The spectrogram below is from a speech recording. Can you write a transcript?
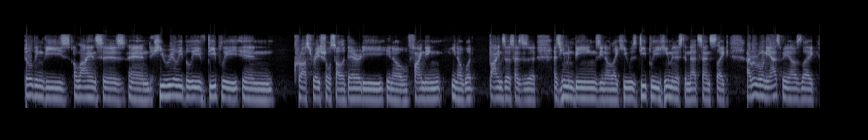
building these alliances, and he really believed deeply in cross racial solidarity. You know, finding you know what binds us as a, as human beings. You know, like he was deeply humanist in that sense. Like I remember when he asked me, I was like,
